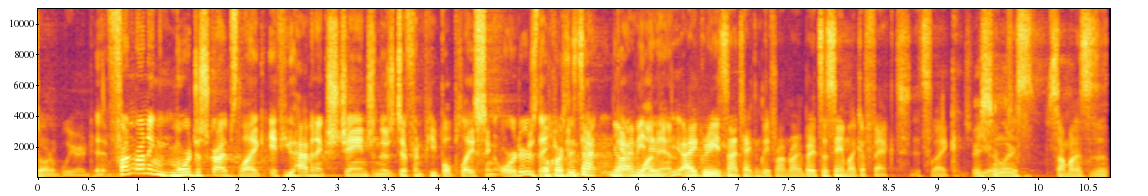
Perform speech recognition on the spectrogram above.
sort of weird. Uh, front running more describes like if you have an exchange and there's different people placing orders that Of course, you it's not. get, No, get I mean, it- I agree. It's not technically front running, but it's the same like effect. It's like very you're similar. just someone is a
